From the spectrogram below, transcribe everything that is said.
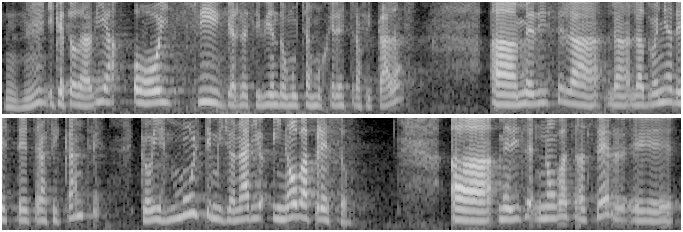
y que todavía hoy sigue recibiendo muchas mujeres traficadas. Ah, me dice la, dueña de este traficante que hoy es multimillonario y no va preso. Ah, me dice, no vas a ser eh,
